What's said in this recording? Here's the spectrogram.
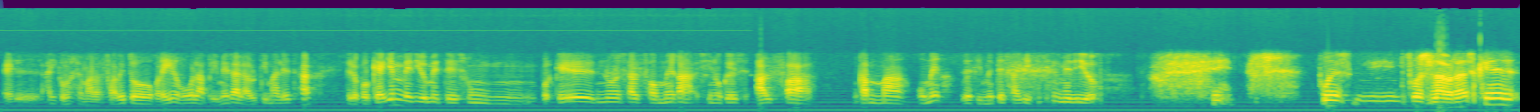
el, ahí, ¿cómo se llama? El alfabeto griego, la primera, la última letra, pero ¿por qué ahí en medio metes un, por qué no es alfa omega, sino que es alfa gamma omega? Es decir, metes ahí en medio... Sí. Pues, mm, pues la verdad es que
